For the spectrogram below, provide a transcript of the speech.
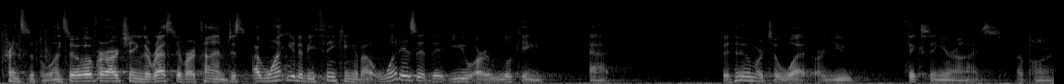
principle. And so, overarching the rest of our time, just I want you to be thinking about what is it that you are looking at? To whom or to what are you fixing your eyes upon?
